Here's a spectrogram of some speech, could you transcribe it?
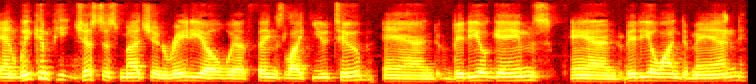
And we compete just as much in radio with things like YouTube and video games and video on demand.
